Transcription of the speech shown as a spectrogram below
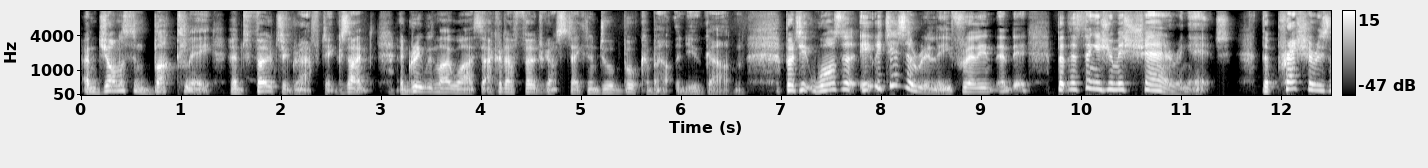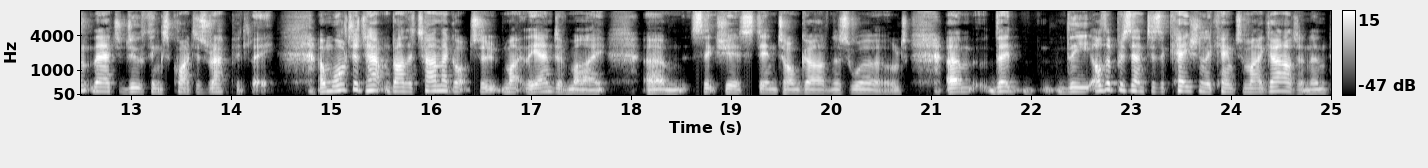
And Jonathan Buckley had photographed it because I'd agreed with my wife that I could have photographs taken and do a book about the new garden. But it was a, it, it is a relief, really. But the thing is, you miss sharing it. The pressure isn't there to do things quite as rapidly. And what had happened by the time I got to my, the end of my um, six year stint on Gardener's World, um, the, the other presenters occasionally came to my garden. And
